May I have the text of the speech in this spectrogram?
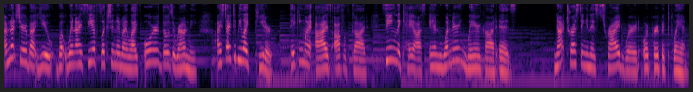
I'm not sure about you, but when I see affliction in my life or those around me, I start to be like Peter, taking my eyes off of God, seeing the chaos, and wondering where God is, not trusting in His tried word or perfect plan.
